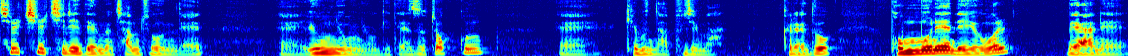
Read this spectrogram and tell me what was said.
777이 되면 참 좋은데 666이 돼서 조금 예, 기분 나쁘지만 그래도 본문의 내용을 내 안에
